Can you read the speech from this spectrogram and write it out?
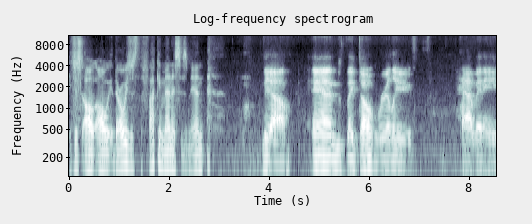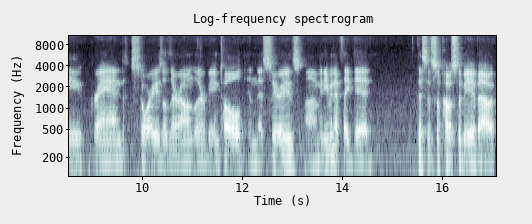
it just all, all, they're always just the fucking menaces, man. Yeah. And they don't really have any grand stories of their own that are being told in this series. Um, and even if they did, this is supposed to be about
